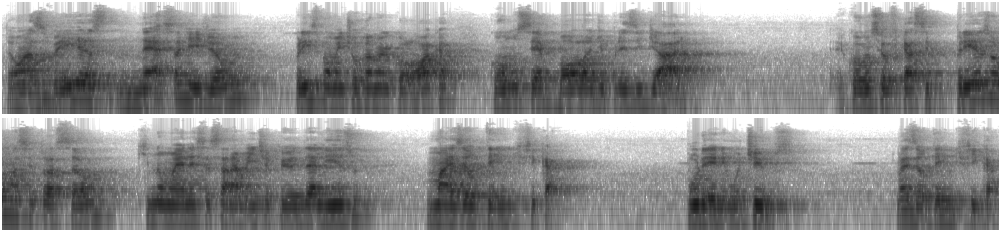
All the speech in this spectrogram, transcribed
Então as veias nessa região principalmente o Hammer coloca como se é bola de presidiário. É como se eu ficasse preso a uma situação que não é necessariamente a que eu idealizo, mas eu tenho que ficar. Por N motivos. Mas eu tenho que ficar.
